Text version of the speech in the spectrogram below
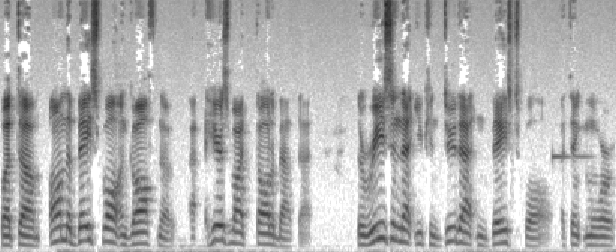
But um, on the baseball and golf note, here's my thought about that. The reason that you can do that in baseball, I think more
